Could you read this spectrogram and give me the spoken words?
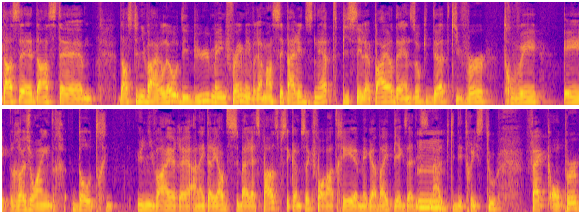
dans ce dans cette euh, dans cet univers-là au début, Mainframe est vraiment séparé du net, puis c'est le père de Enzo puis Dot qui veut trouver et rejoindre d'autres univers euh, à l'intérieur du cyberespace puis c'est comme ça qu'ils font rentrer euh, mégabyte puis hexadécimal Mm. puis qu'ils détruisent tout fait qu'on peut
